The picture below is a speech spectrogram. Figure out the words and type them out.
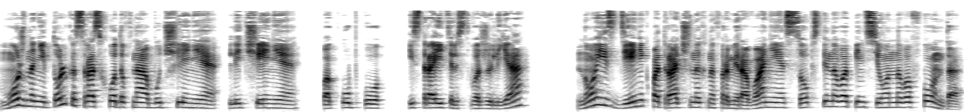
можно не только с расходов на обучение, лечение, покупку и строительство жилья, но и с денег, потраченных на формирование собственного пенсионного фонда,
